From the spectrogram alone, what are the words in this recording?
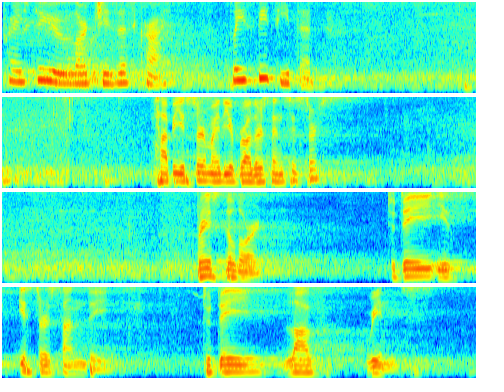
Praise to you, Lord Jesus Christ. Please be seated. Happy Easter, my dear brothers and sisters. Praise the Lord. Today is Easter Sunday. Today, love wins.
